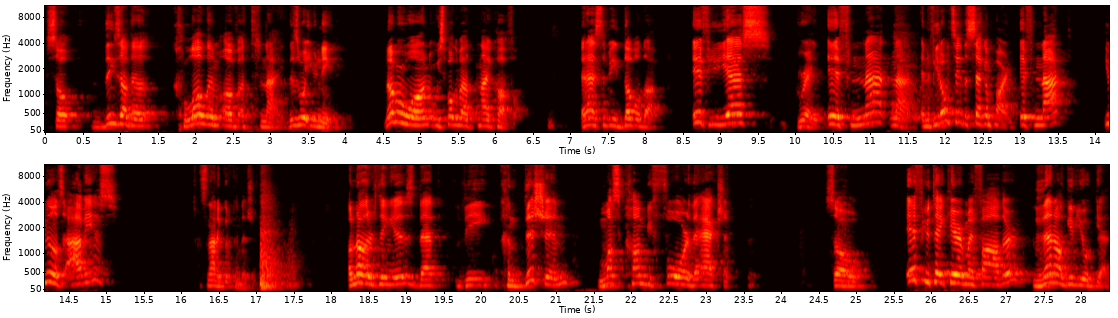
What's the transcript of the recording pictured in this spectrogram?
So these are the klalim of a Tanai. This is what you need. Number one, we spoke about Tanai Kafel. It has to be doubled up. If yes, great. If not, not. And if you don't say the second part, if not, even though it's obvious, it's not a good condition. Another thing is that the condition must come before the action. So if you take care of my father, then I'll give you a get.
